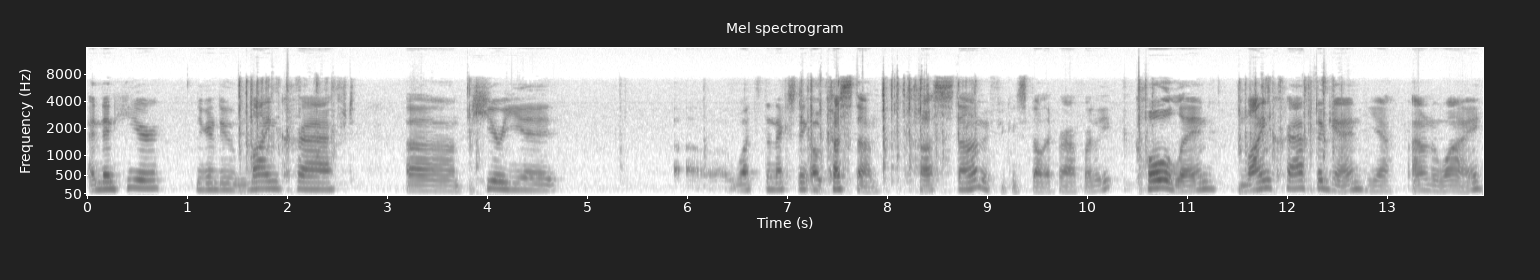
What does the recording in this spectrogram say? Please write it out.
And then here you're gonna do Minecraft um, period. Uh, what's the next thing? Oh, custom. Custom, if you can spell it properly. Colon Minecraft again. Yeah, I don't know why.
